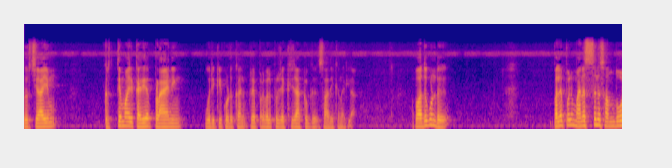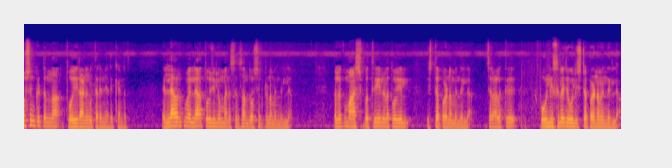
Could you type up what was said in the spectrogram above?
തീർച്ചയായും കൃത്യമായ കരിയർ പ്ലാനിങ് ഒരുക്കി കൊടുക്കാൻ പലപ്പോഴും രക്ഷിതാക്കൾക്ക് സാധിക്കുന്നില്ല. അപ്പോൾ അതുകൊണ്ട് പലപ്പോഴും മനസ്സിന് സന്തോഷം കിട്ടുന്ന തൊഴിലാണ് നിങ്ങൾ തിരഞ്ഞെടുക്കേണ്ടത്. എല്ലാവർക്കും എല്ലാ തൊഴിലും മനസ്സിന് സന്തോഷം കിട്ടണമെന്നില്ല. പലർക്കും ആശുപത്രിയിലുള്ള തൊഴിൽ ഇഷ്ടപ്പെടണമെന്നില്ല. ചില ആൾക്ക് പോലീസിലെ ജോലി ഇഷ്ടപ്പെടണമെന്നില്ല.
